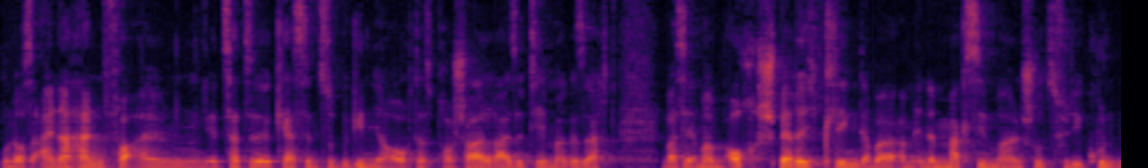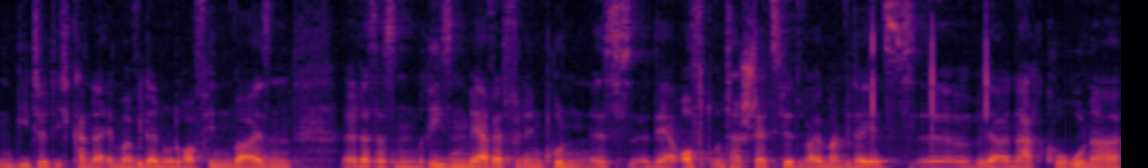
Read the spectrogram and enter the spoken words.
und aus einer Hand vor allem, jetzt hatte Kerstin zu Beginn ja auch das Pauschalreisethema gesagt, was ja immer auch sperrig klingt, aber am Ende maximalen Schutz für die Kunden bietet. Ich kann da immer wieder nur darauf hinweisen, äh, dass das ein riesen Mehrwert für den Kunden ist, der oft unterschätzt wird, weil man wieder jetzt äh, wieder nach Corona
